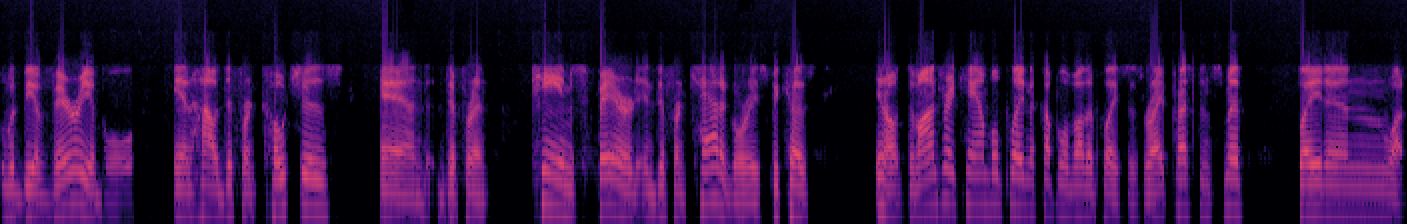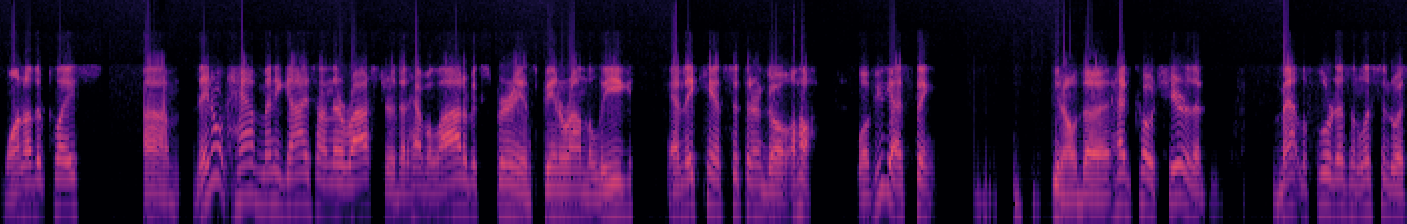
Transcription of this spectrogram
would be a variable in how different coaches and different teams fared in different categories because, you know, De'Vondre Campbell played in a couple of other places, right? Preston Smith played in, what, one other place? Um, they don't have many guys on their roster that have a lot of experience being around the league, and they can't sit there and go, oh, well, if you guys think, you know, the head coach here that Matt LaFleur doesn't listen to us,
